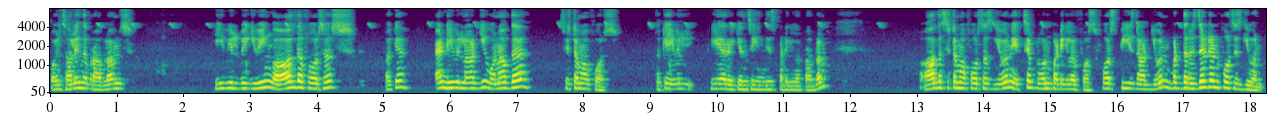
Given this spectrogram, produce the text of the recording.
while solving the problems he will be giving all the forces okay? And he will not give one of the system of force. Okay? He will here you can see in this particular problem. All the system of forces given except one particular force. Force p is not given but the resultant force is given.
